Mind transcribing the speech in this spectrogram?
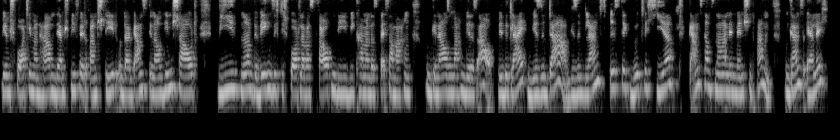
wir im Sport jemand haben, der am Spielfeldrand steht und da ganz genau hinschaut, wie ne, bewegen sich die Sportler, was brauchen die, wie kann man das besser machen. Und genauso machen wir das auch. Wir begleiten, wir sind da, wir sind langfristig wirklich hier ganz, ganz nah an den Menschen dran. Und ganz ehrlich,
